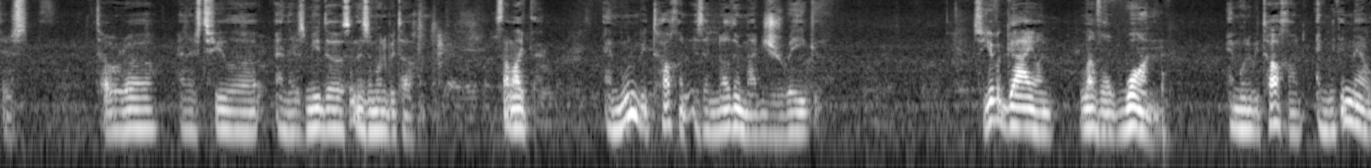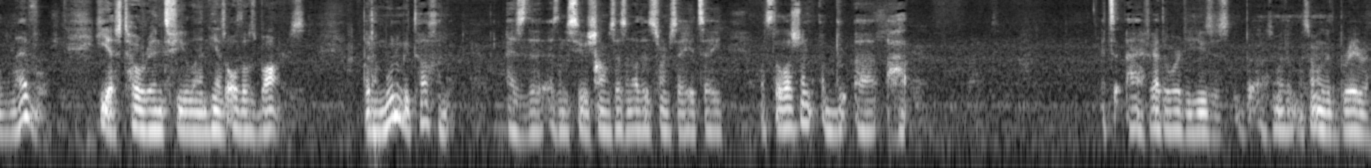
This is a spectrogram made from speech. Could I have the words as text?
There's Torah, and there's Tefillah, and there's Midos, and there's Amunah B'tachon. It's not like that. Amunah B'tachon is another Madrega. So you have a guy on level one, Amunah B'tachon, and within that level, he has Torah and Tefillah, and he has all those bars. But Amunah B'tachon, as the as the Messiah Shalom says, and others from say, it's a what's the lashon? A, uh, it's I forgot the word he uses. Uh, someone with Brera,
